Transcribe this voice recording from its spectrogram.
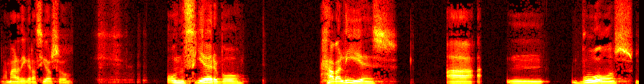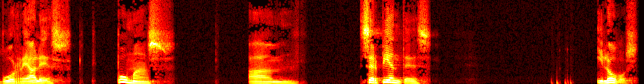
la mar de gracioso, un ciervo, jabalíes, mm, búhos, búhos reales, pumas, serpientes y lobos.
